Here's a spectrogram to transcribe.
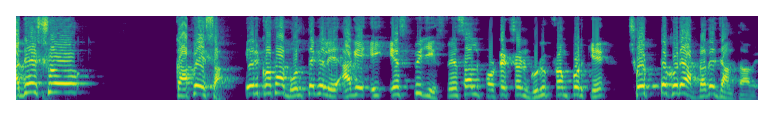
আদেশ কাপেসা, এর কথা বলতে গেলে আগে এই এসপিজি স্পেশাল প্রোটেকশন গ্রুপ সম্পর্কে ছোট্ট করে আপনাদের জানতে হবে।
